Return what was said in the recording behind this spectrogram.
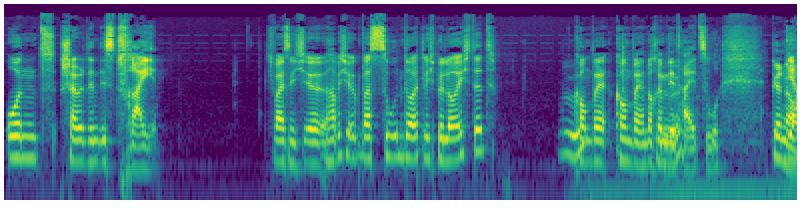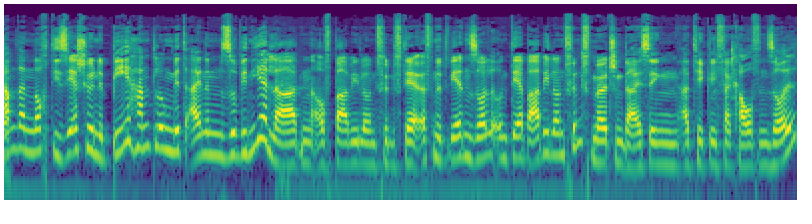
und Sheridan ist frei. Ich weiß nicht, äh, habe ich irgendwas zu undeutlich beleuchtet? Kommen wir, kommen wir ja noch im Detail zu. Genau. Wir haben dann noch die sehr schöne B-Handlung mit einem Souvenirladen auf Babylon 5, der eröffnet werden soll und der Babylon 5 Merchandising-Artikel verkaufen soll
